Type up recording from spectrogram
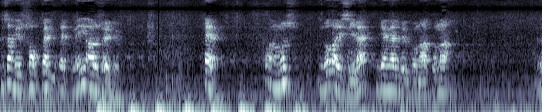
kısa bir sohbet etmeyi arzu ediyorum. Evet. Konumuz dolayısıyla genel bir konu aklıma e,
